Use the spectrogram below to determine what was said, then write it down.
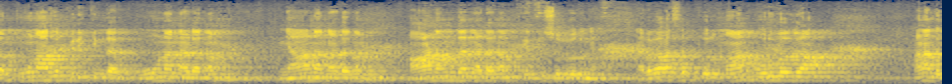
கூத்தை மூணாக பிரிக்கின்றார். ஊன நடனம் ஞான நடனம் ஆனந்த நடனம் என்று சொல்வதுங்க. நடராச பெருமான் ஒருவர் தான் ஆனால் அந்த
